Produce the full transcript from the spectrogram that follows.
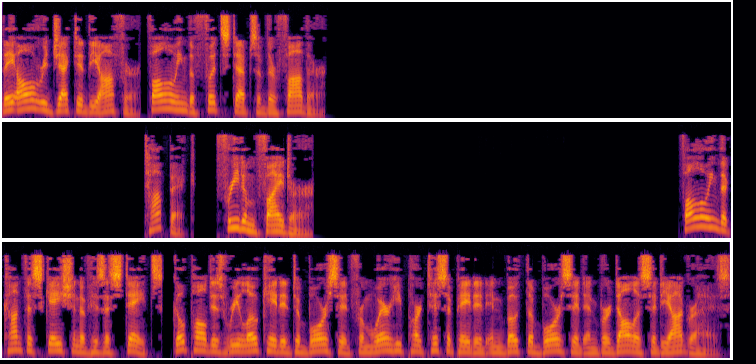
They all rejected the offer, following the footsteps of their father. Freedom fighter Following the confiscation of his estates, Gopaldas relocated to Borsad from where he participated in both the Borsad and Bardoli satyagrahas.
